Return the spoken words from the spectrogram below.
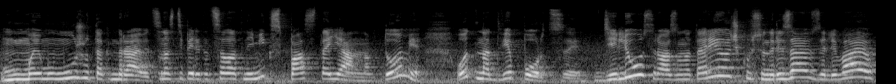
Моему мужу так нравится. У нас теперь этот салатный микс постоянно в доме. Вот на две порции. Делю сразу на тарелочку, все нарезаю, заливаю.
